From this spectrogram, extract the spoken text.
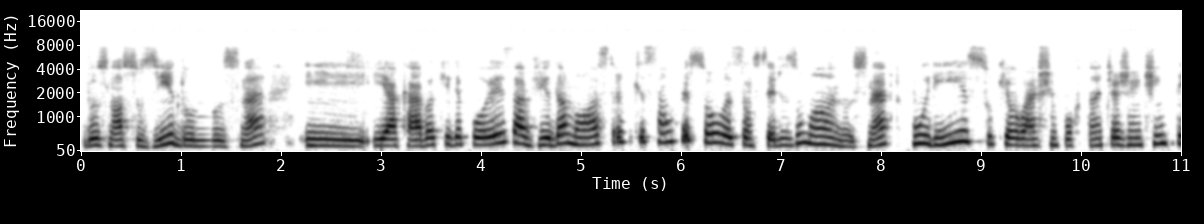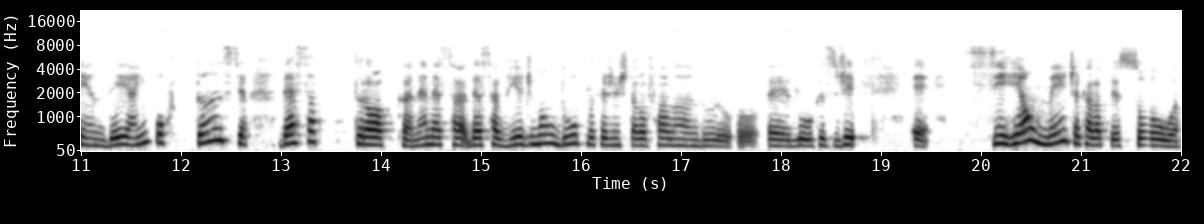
dos nossos ídolos, né? E, e, acaba que depois a vida mostra que são pessoas, são seres humanos, né? Por isso que eu acho importante a gente entender a importância dessa troca, né? Nessa, dessa via de mão dupla que a gente estava falando, é, Lucas, de é, se realmente aquela pessoa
